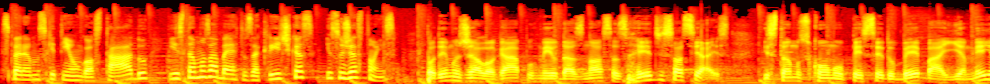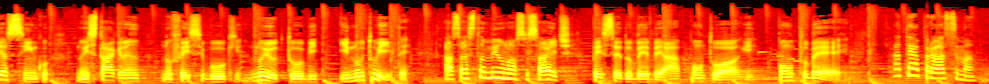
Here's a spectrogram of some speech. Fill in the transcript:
Esperamos que tenham gostado e estamos abertos a críticas e sugestões. Podemos dialogar por meio das nossas redes sociais. Estamos como PCdoB Bahia 65 no Instagram, no Facebook, no YouTube e no Twitter. Acesse também o nosso site pcdobba.org.br. Até a próxima!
